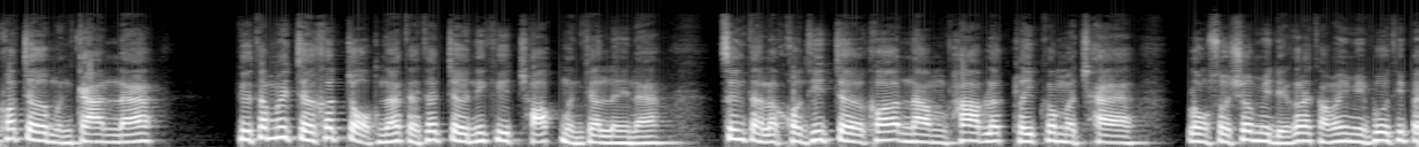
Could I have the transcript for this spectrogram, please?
เขาเจอเหมือนกันนะ คือถ้าไม่เจอก็จบนะ แต่ถ้าเจอนี่คือช็อกเหมือนกันเลยนะ ซึ่งแต่ละคนที่เจอก็นำภาพและคลิปก็มาแชร์ ลงโซเชียลมีเดียก็เลยทำให้มีผู้ที่ไป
